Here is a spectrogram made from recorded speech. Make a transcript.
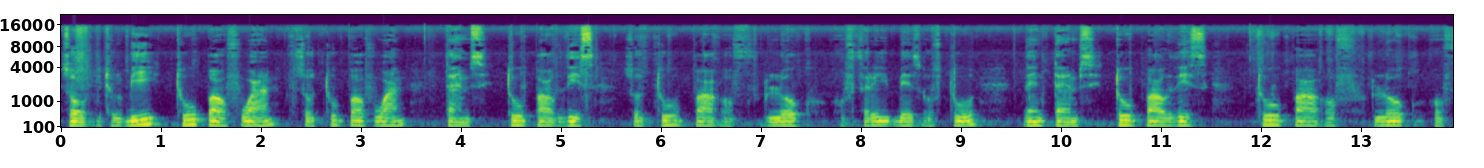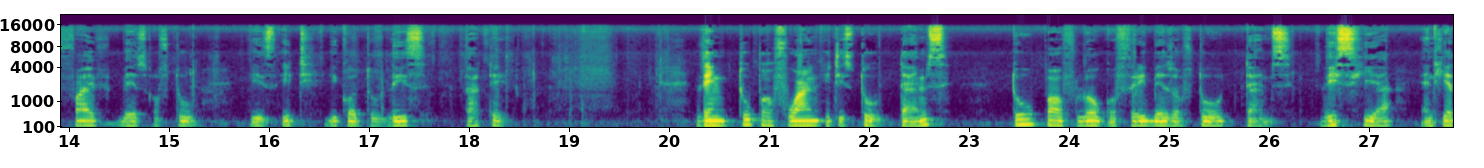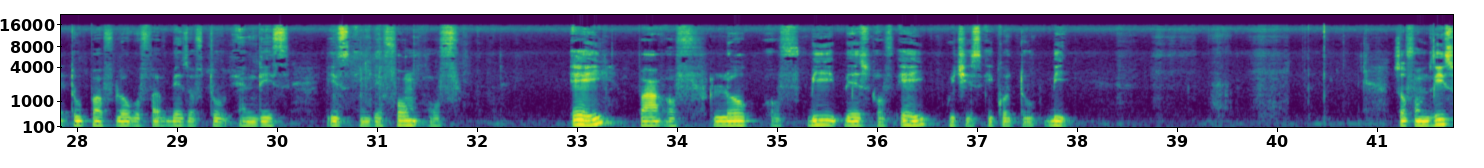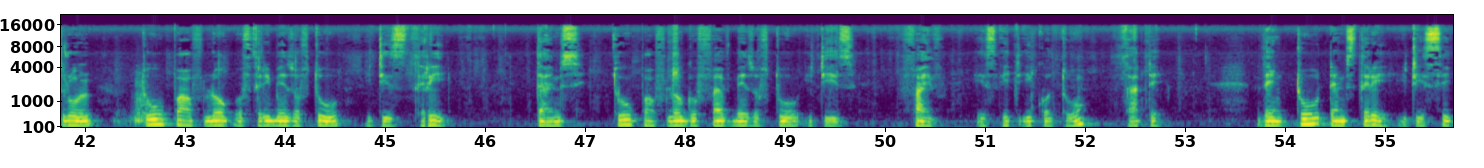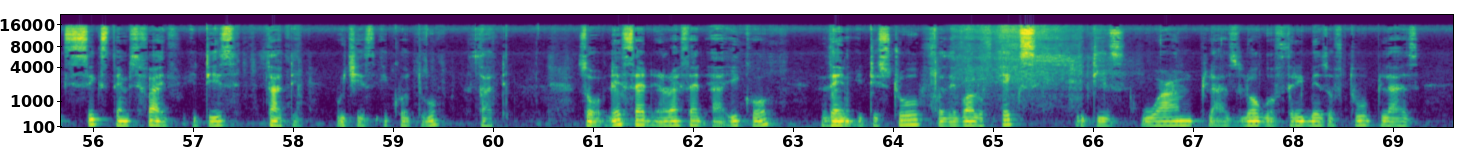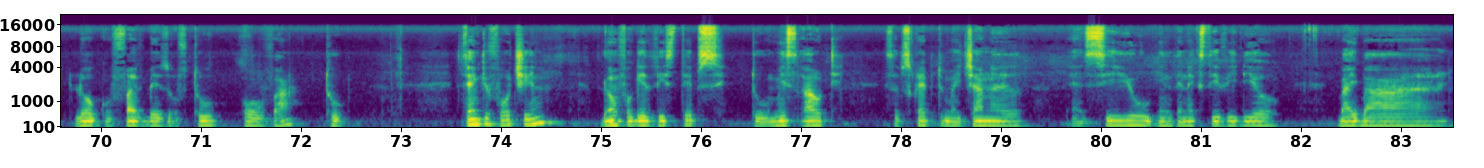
So it will be 2 power of 1 so 2 power of 1 times 2 power of this so 2 power of log of 3 base of 2 then times 2 power of this 2 power of log of 5 base of 2 is it equal to this 30 then 2 power of 1 it is 2 times 2 power of log of 3 base of 2 times this here and here 2 power of log of 5 base of 2 and this is in the form of a power of log of b base of a which is equal to b. So from this rule 2 power of log of 3 base of 2 it is 3 times 2 power of log of 5 base of 2 it is 5 is it equal to 30 then 2 times 3 it is 6 6 times 5 it is 30 which is equal to 30 so left side and right side are equal. Then it is true for the value of x it is 1 plus log of 3 base of 2 plus log of 5 base of 2 over 2 thank you for watching. Don't forget these tips to miss out. Subscribe to my channel and see you in the next video bye bye.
